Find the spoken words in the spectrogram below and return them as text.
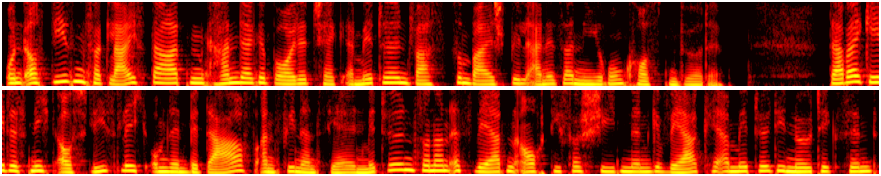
und aus diesen Vergleichsdaten kann der Gebäudecheck ermitteln, was zum Beispiel eine Sanierung kosten würde. Dabei geht es nicht ausschließlich um den Bedarf an finanziellen Mitteln, sondern es werden auch die verschiedenen Gewerke ermittelt, die nötig sind,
